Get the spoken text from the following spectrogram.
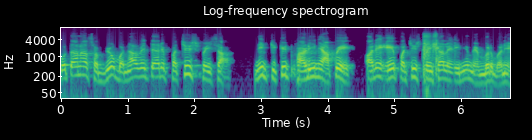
પોતાના સભ્યો બનાવે ત્યારે પચીસ પૈસા ની ટિકિટ ફાડીને આપે અને એ પચીસ પૈસા લઈને મેમ્બર બને.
